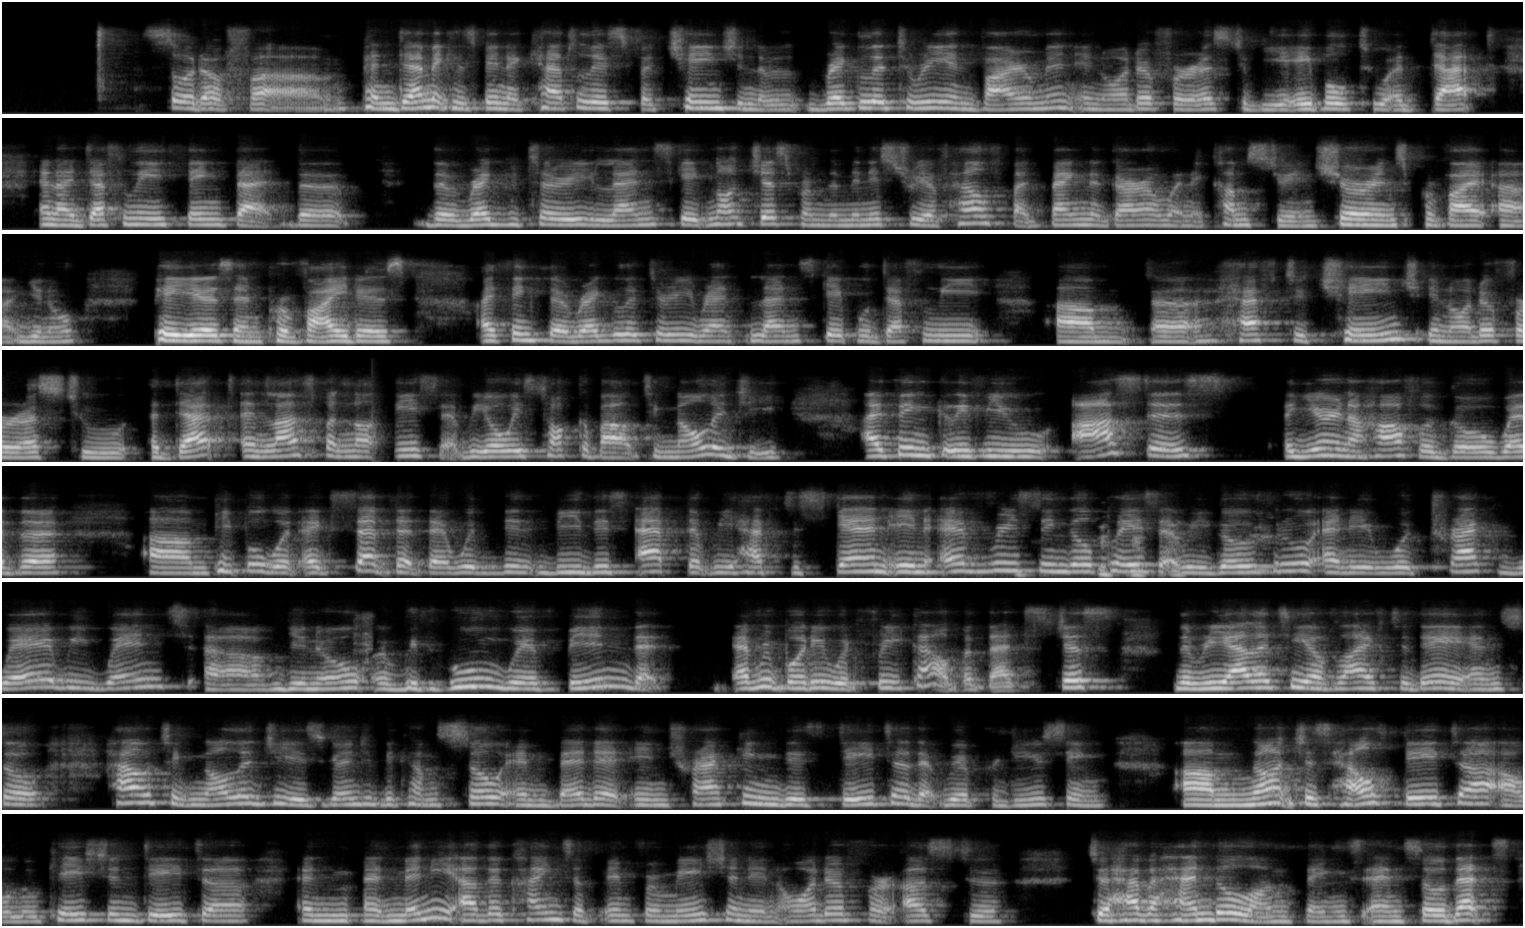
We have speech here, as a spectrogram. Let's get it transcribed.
sort of um, pandemic has been a catalyst for change in the regulatory environment in order for us to be able to adapt. And I definitely think that the the regulatory landscape, not just from the Ministry of Health, but Bank Negara when it comes to insurance provide, uh, you know, payers and providers. I think the regulatory landscape will definitely um, uh, have to change in order for us to adapt. And last but not least, we always talk about technology. I think if you asked us a year and a half ago whether um, people would accept that there would be this app that we have to scan in every single place that we go through and it would track where we went um, you know with whom we've been that everybody would freak out. But that's just the reality of life today. And so how technology is going to become so embedded in tracking this data that we're producing um, not just health data our location data and, and many other kinds of information in order for us to to have a handle on things and so that's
